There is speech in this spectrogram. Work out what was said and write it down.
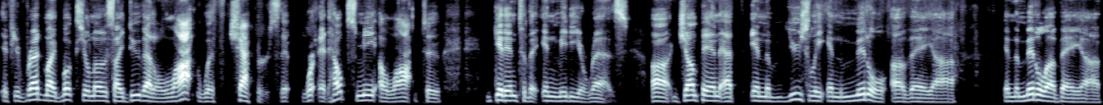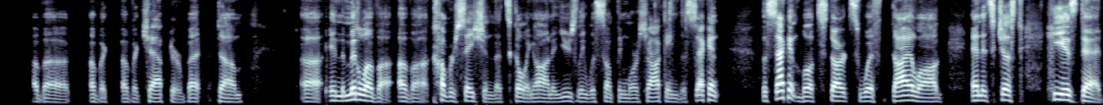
if you've read my books, you'll notice I do that a lot with chapters. That it helps me a lot to get into the in media res. Uh, jump in at in the usually in the middle of a uh, in the middle of a uh, of a of a of a chapter, but um, uh, in the middle of a of a conversation that's going on, and usually with something more shocking. The second the second book starts with dialogue, and it's just he is dead.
